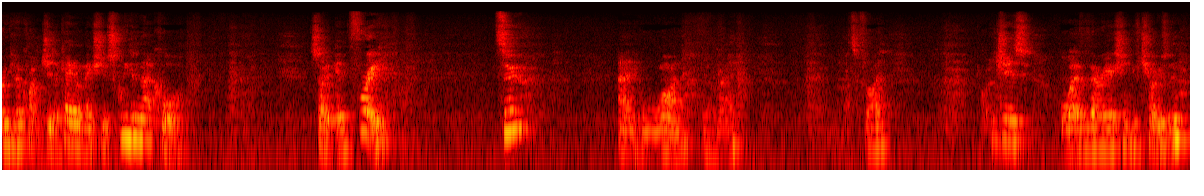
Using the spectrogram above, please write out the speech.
regular crunches, okay? But make sure you're squeezing that core. So in three, two, and one. Okay. Butterfly, crunches, or whatever variation you've chosen.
